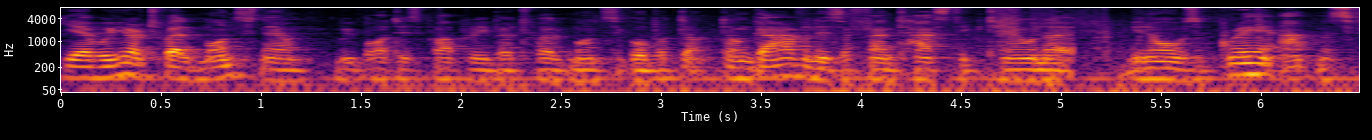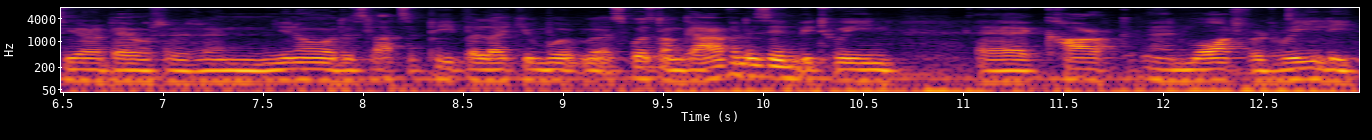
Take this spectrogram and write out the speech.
yeah, we're here twelve months now. We bought this property about twelve months ago. But Dun- Dungarvan is a fantastic town. Uh, you know, it was a great atmosphere about it, and you know, there's lots of people like you. I suppose Dungarvan is in between uh, Cork and Waterford, really.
